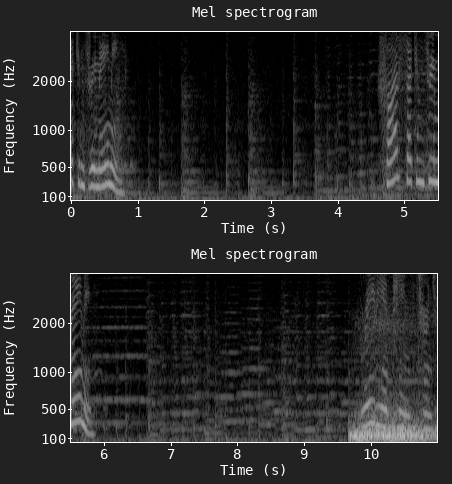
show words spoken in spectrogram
Seconds remaining. Five seconds remaining. Radiant team's turn to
